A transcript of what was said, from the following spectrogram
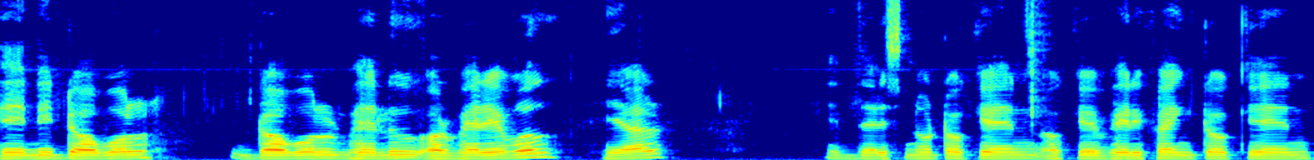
any double double value or variable here if there is no token okay verifying token.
